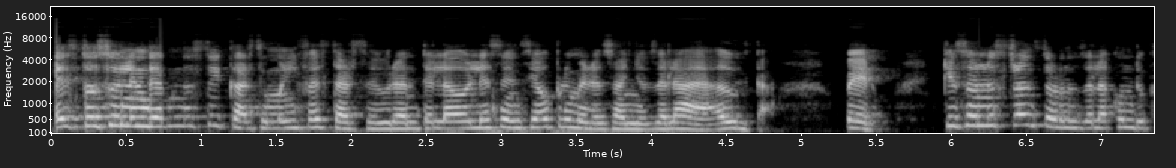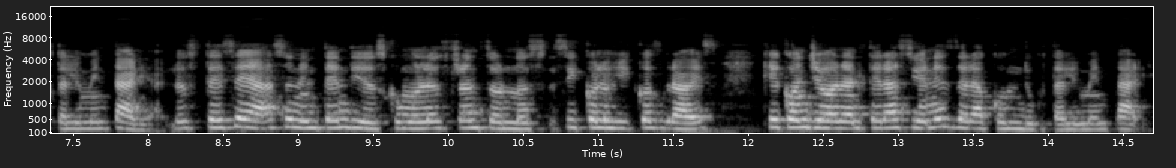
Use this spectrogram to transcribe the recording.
Estos suelen diagnosticarse y manifestarse durante la adolescencia o primeros años de la edad adulta, pero ¿Qué son los trastornos de la conducta alimentaria? Los TCA son entendidos como los trastornos psicológicos graves que conllevan alteraciones de la conducta alimentaria.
